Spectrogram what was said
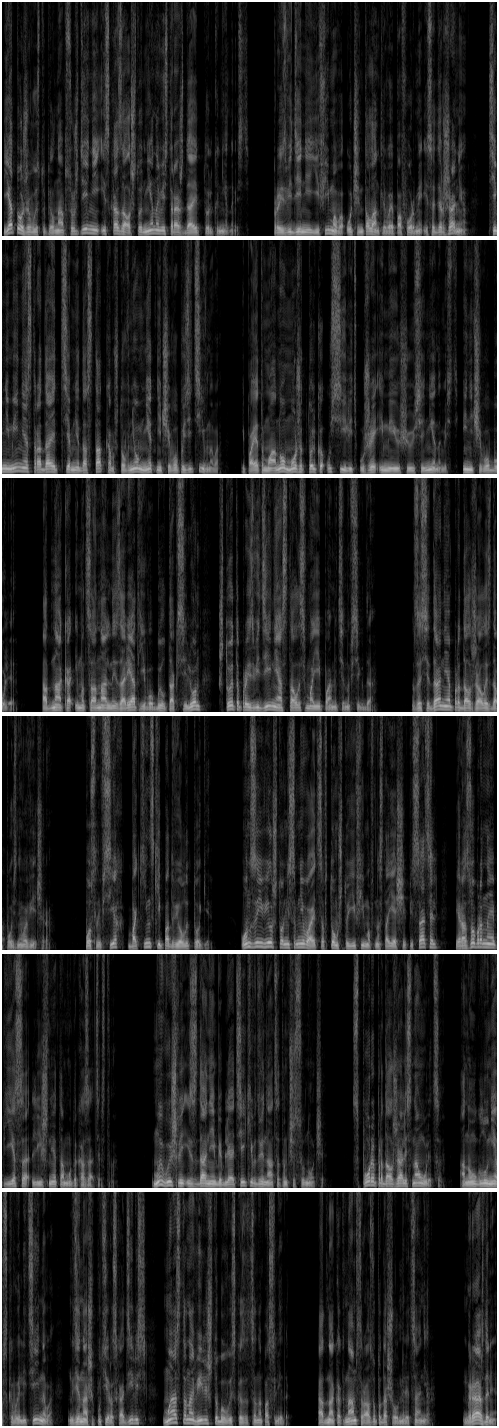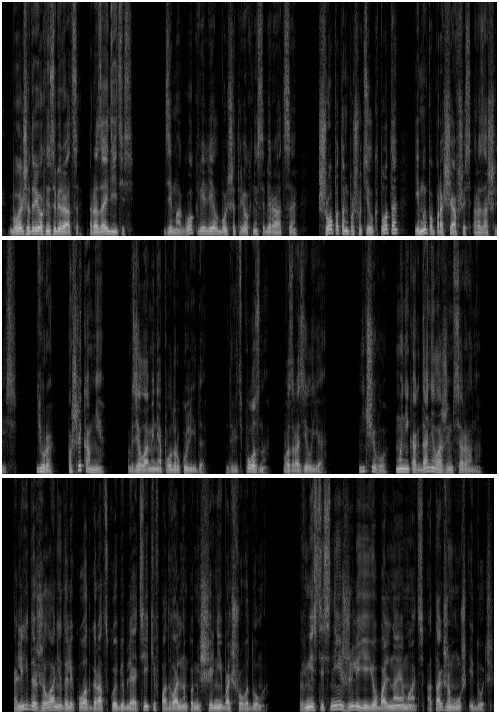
Я тоже выступил на обсуждении и сказал, что ненависть рождает только ненависть. Произведение Ефимова, очень талантливое по форме и содержанию – тем не менее страдает тем недостатком, что в нем нет ничего позитивного, и поэтому оно может только усилить уже имеющуюся ненависть, и ничего более. Однако эмоциональный заряд его был так силен, что это произведение осталось в моей памяти навсегда. Заседание продолжалось до позднего вечера. После всех Бакинский подвел итоги. Он заявил, что не сомневается в том, что Ефимов настоящий писатель, и разобранная пьеса – лишнее тому доказательство. Мы вышли из здания библиотеки в 12 часу ночи. Споры продолжались на улице, а на углу Невского и Литейного, где наши пути расходились, мы остановились, чтобы высказаться напоследок. Однако к нам сразу подошел милиционер. «Граждане, больше трех не собираться. Разойдитесь». Демагог велел больше трех не собираться. Шепотом пошутил кто-то, и мы, попрощавшись, разошлись. «Юра, пошли ко мне», — взяла меня под руку Лида. «Да ведь поздно», — возразил я. «Ничего, мы никогда не ложимся рано». Лида жила недалеко от городской библиотеки в подвальном помещении большого дома. Вместе с ней жили ее больная мать, а также муж и дочь.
